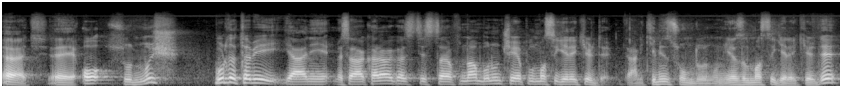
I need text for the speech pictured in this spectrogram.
Evet, e, o sunmuş. Burada tabii yani mesela Karar Gazetesi tarafından bunun şey yapılması gerekirdi. Yani kimin sunduğunun yazılması gerekirdi.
